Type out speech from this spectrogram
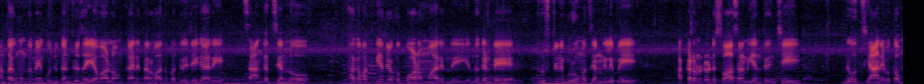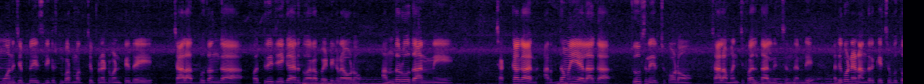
అంతకుముందు మేము కొంచెం కన్ఫ్యూజ్ అయ్యేవాళ్ళం. కానీ తర్వాత పత్రిజీ గారి సాంగత్యంలో భగవద్గీత యొక్క కోణం మారింది. ఎందుకంటే దృష్టిని భూమధ్యం నిలిపి అక్కడ ఉన్నటువంటి శ్వాసను నియంత్రించి నువ్వు ధ్యానివి కమ్ము అని చెప్పి శ్రీకృష్ణ పరమాత్మ చెప్పినటువంటిది చాలా అద్భుతంగా పత్రిజీ గారి ద్వారా బయటికి రావడం అందరూ దాన్ని చక్కగా అర్థమయ్యేలాగా చూసి నేర్చుకోవడం చాలా మంచి ఫలితాలను ఇచ్చిందండి. అది కూడా నేను అందరికీ చెబుతూ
